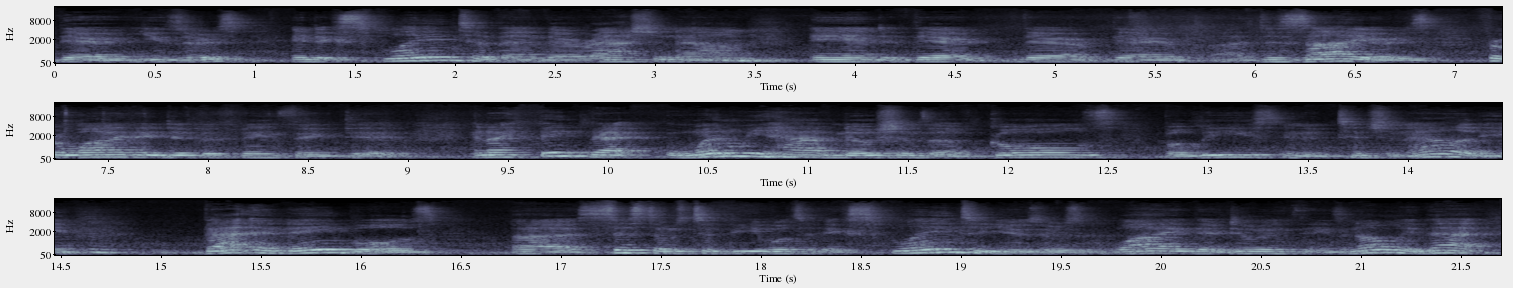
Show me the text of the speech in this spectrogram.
their users and explain to them their rationale and their their their uh, desires for why they did the things they did. And I think that when we have notions of goals, beliefs, and intentionality, that enables uh, systems to be able to explain to users why they're doing things. And not only that,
